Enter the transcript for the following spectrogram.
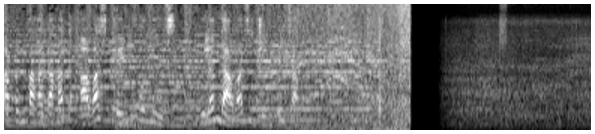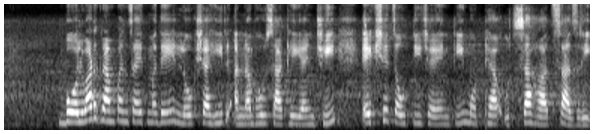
आपण पाहत आहात आवाज ट्वेंटी फोर न्यूज बुलंद आवाज जनतेचा. बोलवाड ग्रामपंचायतमध्ये लोकशाहीर अण्णाभाऊ साठे यांची एकशे चौथी जयंती मोठ्या उत्साहात साजरी.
